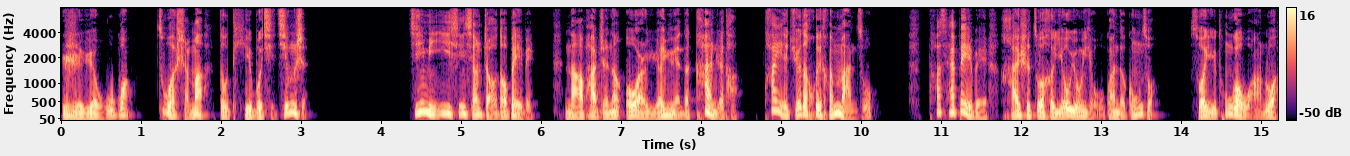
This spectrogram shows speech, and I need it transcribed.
日月无光，做什么都提不起精神。吉米一心想找到贝贝，哪怕只能偶尔远远的看着他，他也觉得会很满足。他猜贝贝还是做和游泳有关的工作，所以通过网络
